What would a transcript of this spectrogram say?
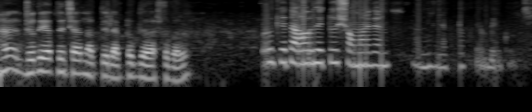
হ্যাঁ যদি আপনি চান আপনি ল্যাপটপ দিয়ে আসতে পারেন। ওকে তাহলে একটু সময় দেন আমি ল্যাপটপটা বের করছি।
